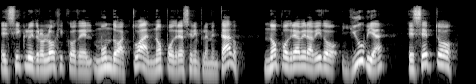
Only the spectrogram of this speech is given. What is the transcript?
el ciclo hidrológico del mundo actual no podría ser implementado. No podría haber habido lluvia, excepto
